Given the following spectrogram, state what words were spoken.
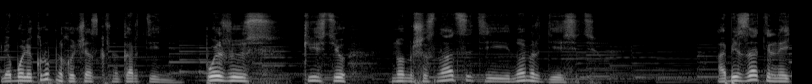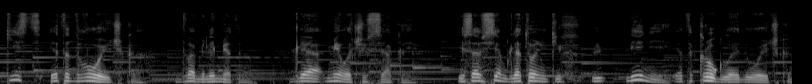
Для более крупных участков на картине, пользуюсь кистью номер 16 и номер 10. Обязательная кисть это двоечка, 2 мм, для мелочи всякой. И совсем для тоненьких линий это круглая двоечка.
